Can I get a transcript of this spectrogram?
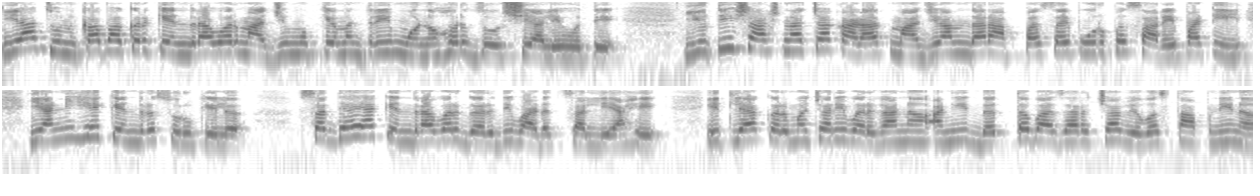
या झुणका भाकर केंद्रावर माजी मुख्यमंत्री मनोहर जोशी आले होते. युती शासनाच्या काळात माजी आमदार आप्पासाहेब उर्फ सारे पाटील यांनी हे केंद्र सुरू केलं. सध्या या केंद्रावर गर्दी वाढत चालली आहे. इथल्या कर्मचारी वर्गानं आणि दत्त बाजारच्या व्यवस्थापनेनं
